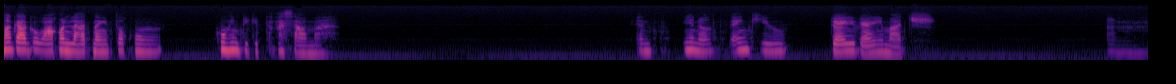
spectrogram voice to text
magagawa akong lahat ng ito kung kung hindi kita kasama. And, you know, thank you very, very much. Um,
